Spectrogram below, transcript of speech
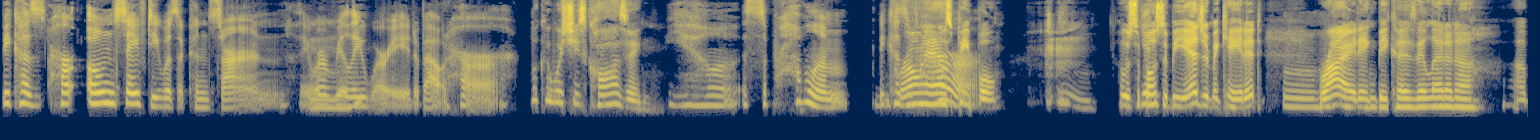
because her own safety was a concern. They were mm. really worried about her. Look at what she's causing. Yeah, it's a problem because grown ass people who's supposed yeah. to be educated mm-hmm. rioting because they let in a a,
